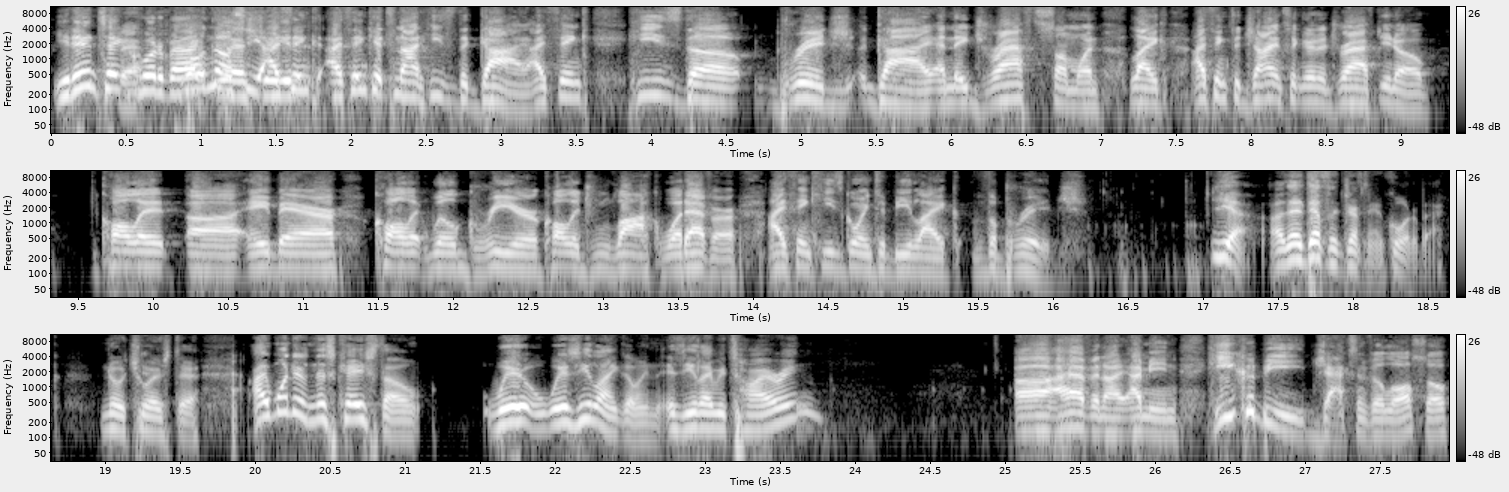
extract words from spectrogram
You didn't take a quarterback? Well, no. See, year. I think I think it's not. He's the guy. I think he's the bridge guy, and they draft someone like I think the Giants are going to draft. You know, call it uh, Bear, call it Will Grier, call it Drew Lock, whatever. I think he's going to be like the bridge. Yeah, uh, they're definitely drafting a quarterback. No choice there. I wonder in this case though, where where's Eli going? Is Eli retiring? Uh, I haven't. I, I mean, he could be Jacksonville also.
